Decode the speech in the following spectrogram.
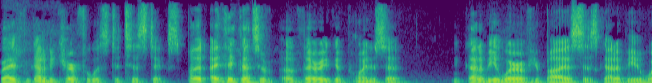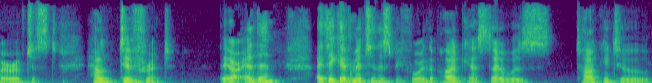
right. We've got to be careful with statistics. But I think that's a, a very good point is that you've got to be aware of your biases, got to be aware of just how different they are. And then I think I've mentioned this before in the podcast. I was talking to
